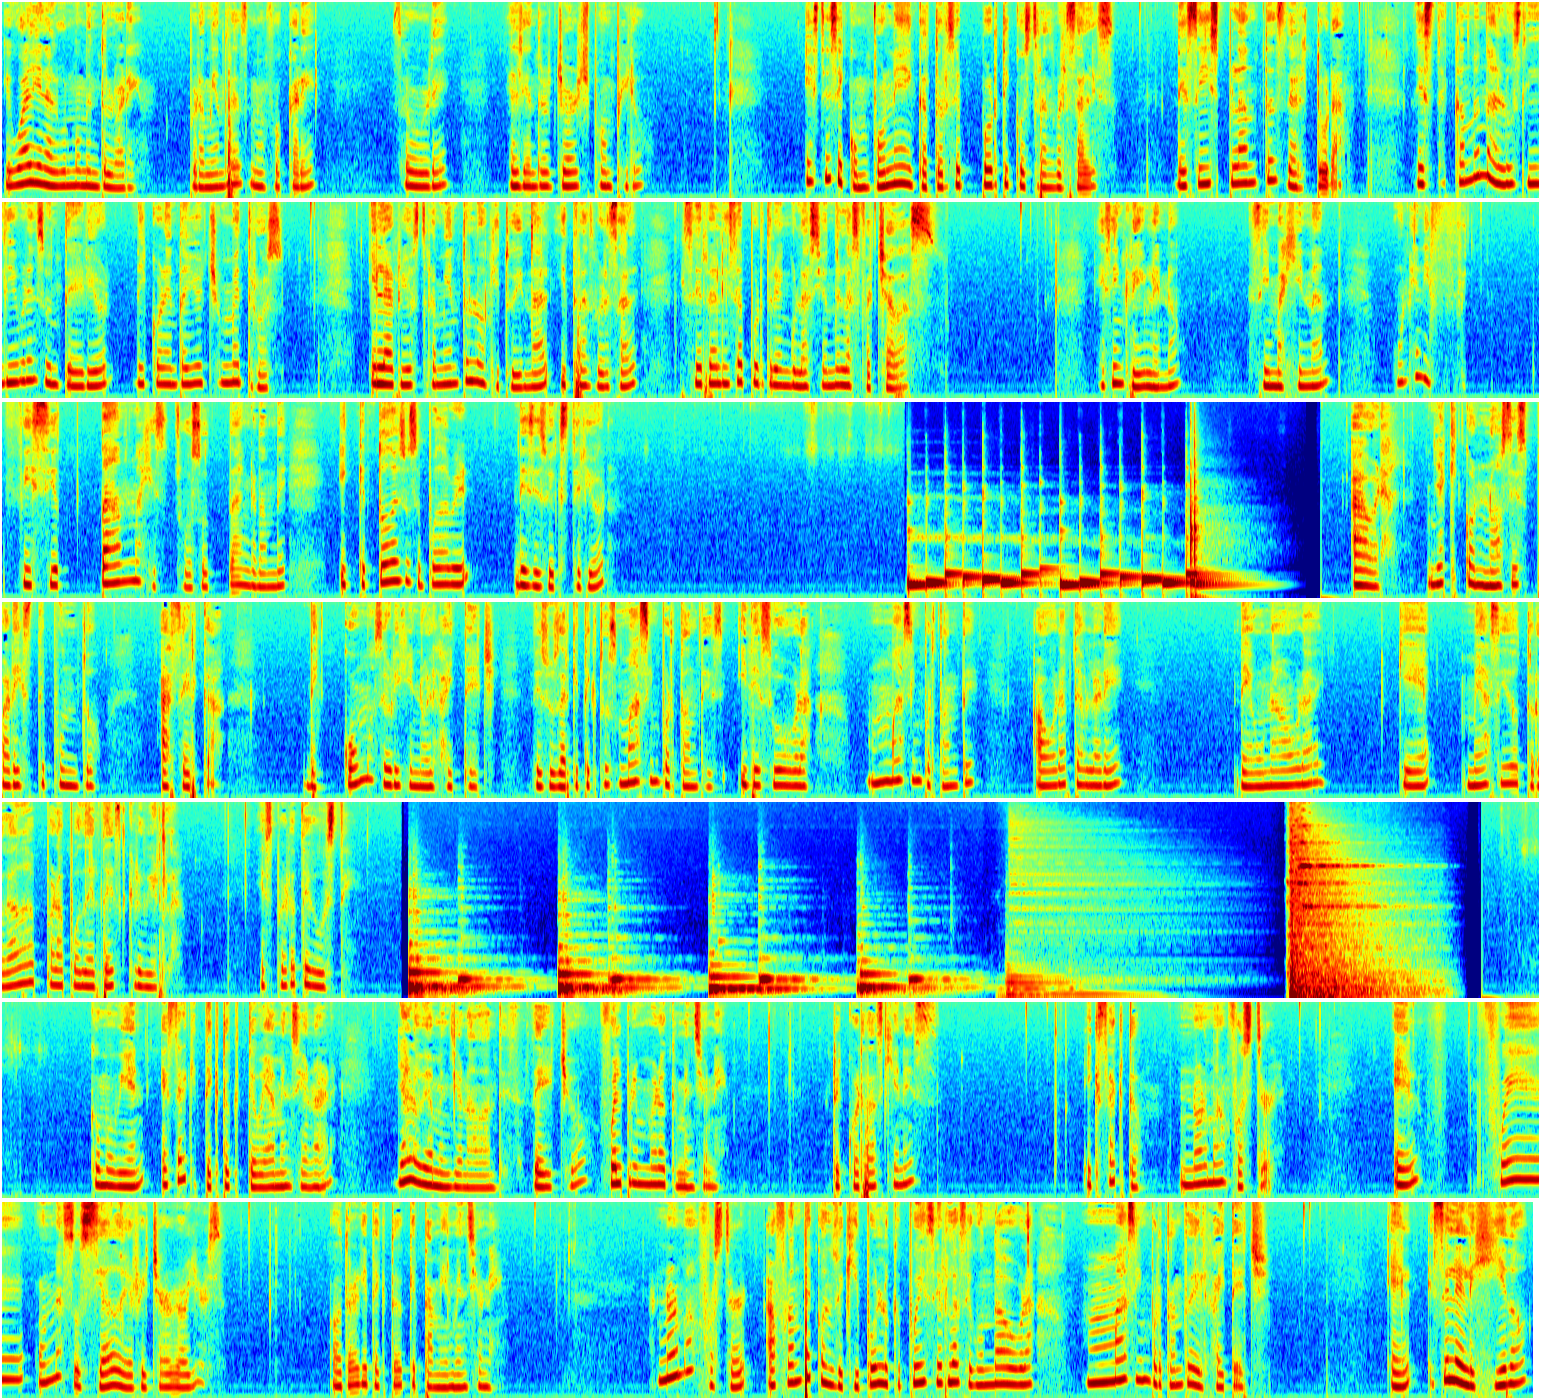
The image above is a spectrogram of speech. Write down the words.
Igual y en algún momento lo haré, pero mientras me enfocaré sobre el centro George Pompidou. Este se compone de 14 pórticos transversales, de 6 plantas de altura, destacando una luz libre en su interior de 48 metros. El arriostramiento longitudinal y transversal se realiza por triangulación de las fachadas. Es increíble, ¿no? ¿Se imaginan un edificio tan majestuoso, tan grande, y que todo eso se pueda ver desde su exterior? Ahora, ya que conoces para este punto acerca de cómo se originó el high-tech, de sus arquitectos más importantes y de su obra más importante, ahora te hablaré de una obra que me ha sido otorgada para poder describirla. Espero te guste. Bien, este arquitecto que te voy a mencionar ya lo había mencionado antes. De hecho, fue el primero que mencioné. ¿Recuerdas quién es? Exacto, Norman Foster. Él fue un asociado de Richard Rogers, otro arquitecto que también mencioné. Norman Foster afronta con su equipo lo que puede ser la segunda obra más importante del high-tech. Él es el elegido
